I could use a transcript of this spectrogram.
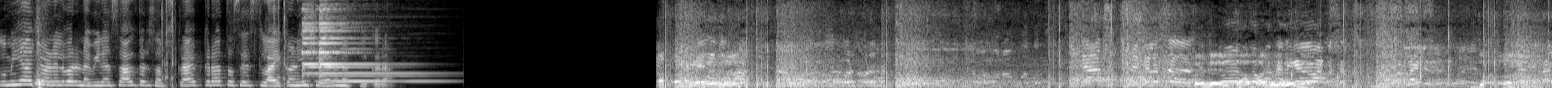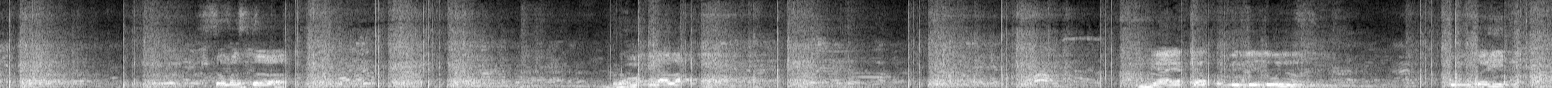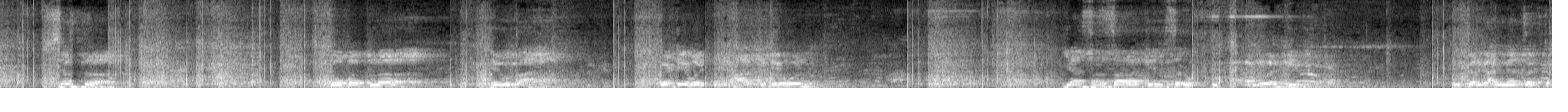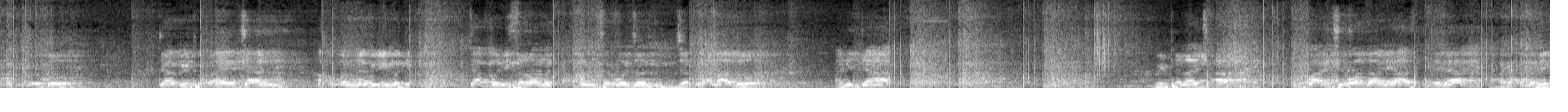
तुम्ही या चॅनलवर नवीन असाल तर सबस्क्राईब करा तसेच लाईक आणि शेअर नक्की करा. समस्त ब्रह्मांडाला न्यायाच्या भूमिकेतून कोणतंही शस्त्र सोबत न ठेवता कटेवरती हात देऊन या संसारातील सर्व दुःखांवरती फुकर घालण्याचं काम करतो. त्या विठुरायाच्या पावन नगरीमध्ये त्या परिसरामध्ये आपण सर्वजण जन्माला आलो आणि त्या विठ्ठलाच्या आशीर्वादाने असलेल्या भागामध्ये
